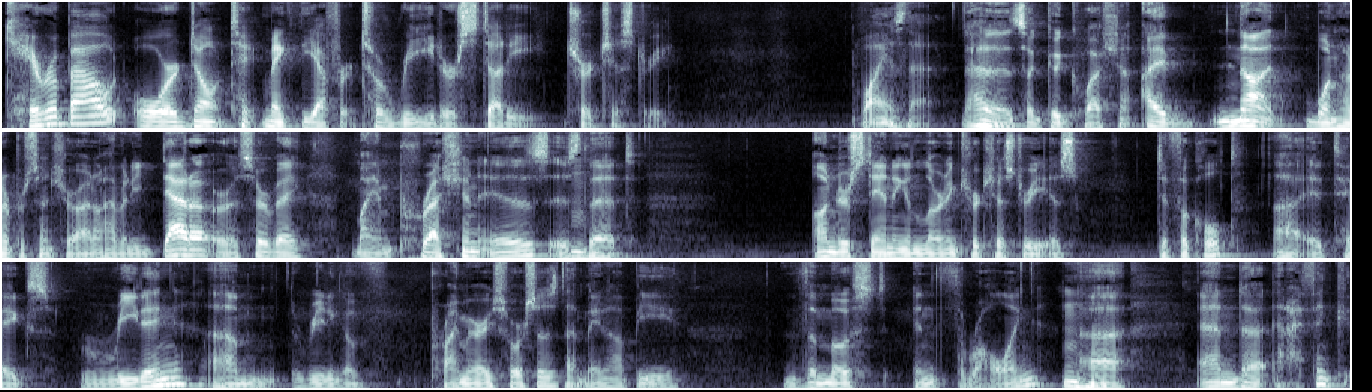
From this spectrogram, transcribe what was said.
care about or don't make the effort to read or study church history? Why is that? That's a good question. I'm not 100% sure. I don't have any data or a survey. My impression is is that understanding and learning church history is difficult. Uh, it takes reading, um, reading of primary sources that may not be the most enthralling, uh, and uh, and I think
